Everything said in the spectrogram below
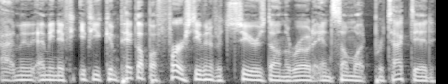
I mean, I mean, if if you can pick up a first, even if it's two years down the road and somewhat protected,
